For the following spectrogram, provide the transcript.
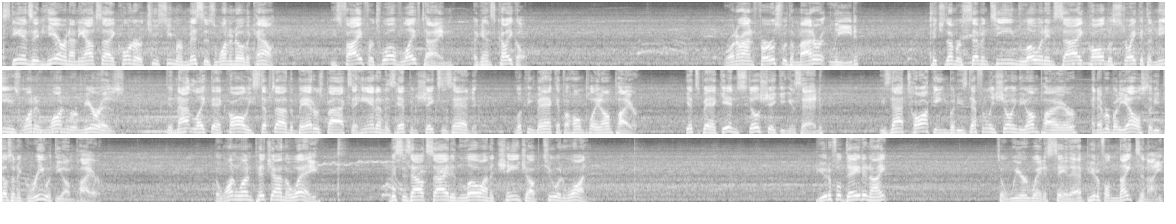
Stands in here and on the outside corner, a two seamer misses 1 0 the count. He's 5 for 12 lifetime against Keuchel. Runner on first with a moderate lead. Pitch number 17, low and inside, called the strike at the knees, 1 and 1. Ramirez did not like that call. He steps out of the batter's box, a hand on his hip, and shakes his head, looking back at the home plate umpire. Gets back in, still shaking his head. He's not talking, but he's definitely showing the umpire and everybody else that he doesn't agree with the umpire. The 1 1 pitch on the way. Misses outside and low on a changeup, 2 and 1. Beautiful day tonight. It's a weird way to say that. Beautiful night tonight.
